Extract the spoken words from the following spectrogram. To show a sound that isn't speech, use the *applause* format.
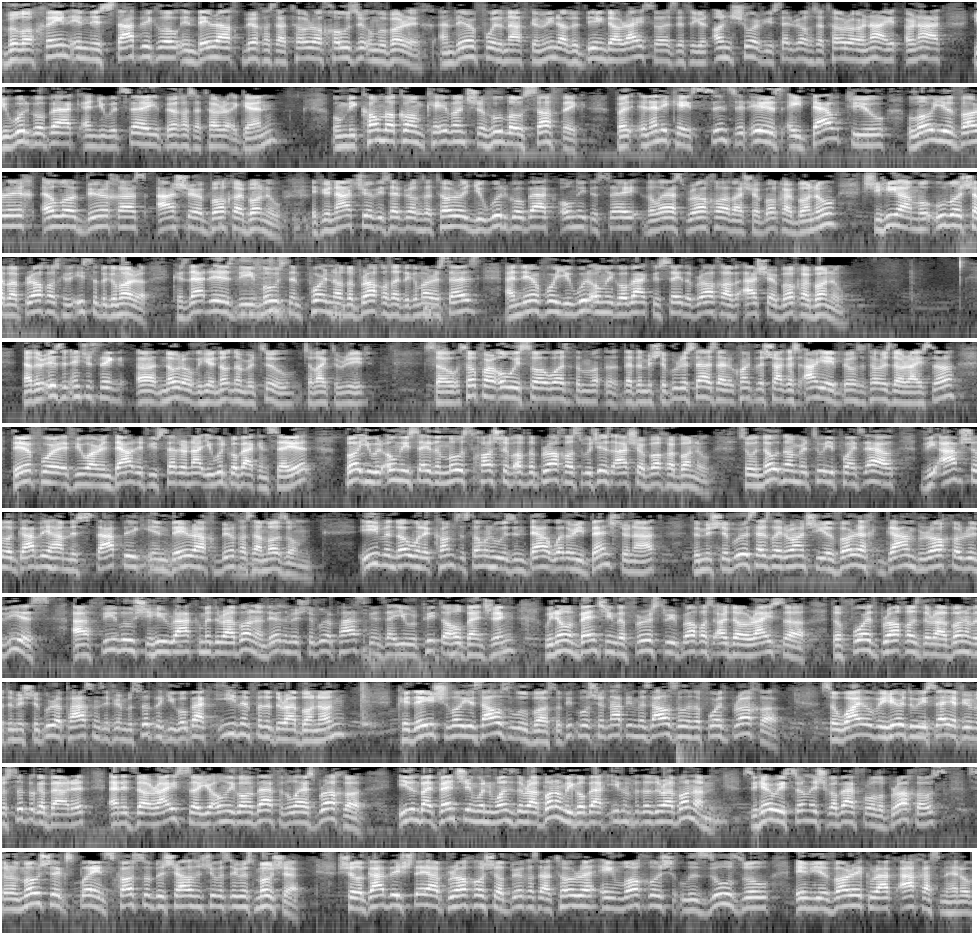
V'lochein in nistapiklo in Beirach Birchas HaTorah Choser u'mavarich. And therefore the nafkamina of it being the Oraisa is if you're unsure if you said Birchas HaTorah or not, or not, you would go back and you would say Birchas HaTorah again. Umikom kevan safik. But in any case, since it is a doubt to you, lo yivarich ella birchas asher bochar banu. If you're not sure if you said birchas Torah, you would go back only to say the last bracha of asher bochar banu. Shehi ha'mu'ula shaba brachos isla begemara. Because that is the most important of the brachos, like the Gemara says, and therefore you would only go back to say the bracha of asher bochar banu. Now there is an interesting uh, note over here, note number two, which I'd like to read. So, so far all we saw was that the, that the Mishabura says that according to the Shagas Aryeh, Bills Torah is Daraisa. Therefore, if you are in doubt if you said or not, you would go back and say it. But you would only say the most chashav of the brachos, which is Asher Bachar Banu. So in note number two, he points out, the Avshal Agabe HaMistapik in Beirach Birchas HaMazom. Even though when it comes to someone who is in doubt whether he benched or not, the Mishabura says later on, Shiyavarech Gam Bracha Revius, Afilu Shehi Rak Midrabanan. There the Mishabura paskins that you repeat the whole benching. We know in benching the first three brachos are the Oraisa, the fourth bracha is the Rabbanan, but the Mishabura paskins, if you're Masupik, you go back even for the yizalzalu So people should not be mezalzel in the fourth bracha. So why over here do we say if you're masupik about it and it's the araisa, you're only going back for the last bracha? Even by benching when one's the rabbanim, we go back even for the, rabbanim. So here we certainly should go back for all the brachos. So Moshe explains, Kosov b'shal and shuvas igros Moshe. Over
